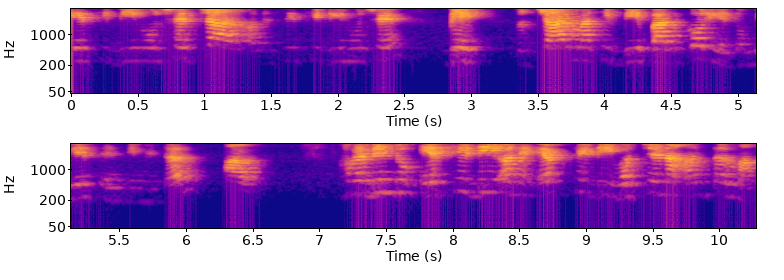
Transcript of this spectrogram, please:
A થી B નું છે 4 અને C થી D નું છે 2 તો 4 માંથી 2 બાદ કરીએ તો 2 સેન્ટીમીટર આવે. હવે બિંદુ A થી D અને F થી D વચ્ચેના અંતરમાં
